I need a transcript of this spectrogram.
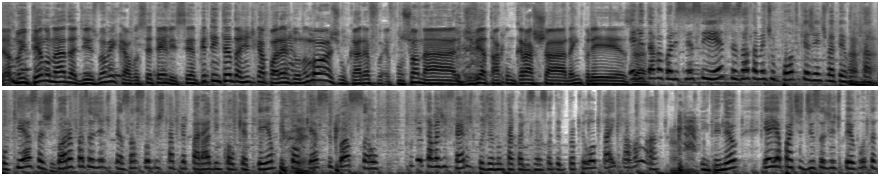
ver. Eu não entendo nada disso, mas vem cá, você tem licença? Porque tem tanta gente que aparece do. Lógico, o cara é é funcionário, devia estar com um crachá da empresa. Ele estava com a licença e esse é exatamente o ponto que a gente vai perguntar. Aham. Porque essa história faz a gente pensar sobre estar preparado em qualquer tempo, em qualquer situação. Porque ele estava de férias, podia não estar com a licença dele para pilotar e estava lá. Entendeu? E aí, a partir disso, a gente pergunta:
